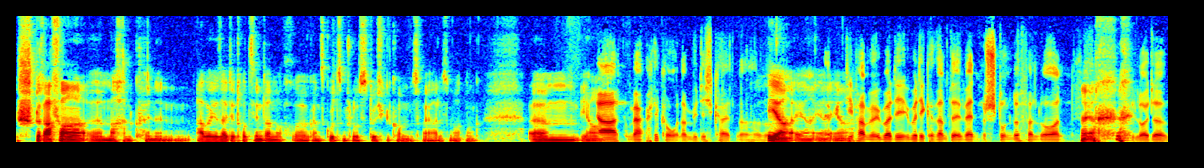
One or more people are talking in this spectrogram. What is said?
straffer äh, machen können. Aber ihr seid ja trotzdem dann noch ganz gut zum Schluss durchgekommen. Das war ja alles in Ordnung. Ähm, ja. Ja, du merkst die Corona-Müdigkeit, ne? Also, Ja, ja, ja, ja. Effektiv haben wir über die, über die gesamte Event eine Stunde verloren. Naja. Die Leute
